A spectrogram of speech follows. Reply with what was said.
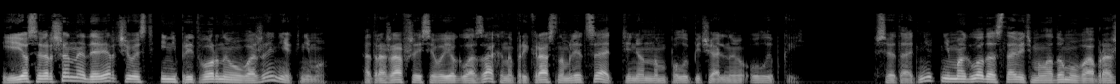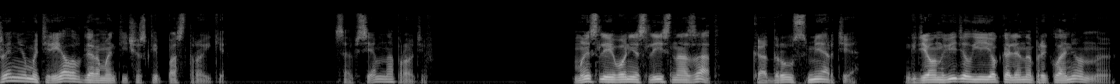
ее совершенная доверчивость и непритворное уважение к нему отражавшееся в ее глазах и на прекрасном лице, оттененном полупечальной улыбкой. Все это отнюдь не могло доставить молодому воображению материалов для романтической постройки. Совсем напротив. Мысли его неслись назад, к одру смерти, где он видел ее коленопреклоненную,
